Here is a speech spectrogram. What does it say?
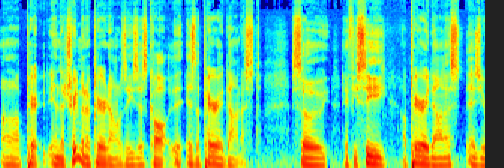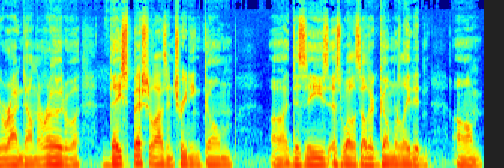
uh, in the treatment of periodontal disease is called is a periodontist. So if you see a periodontist as you're riding down the road, they specialize in treating gum uh, disease as well as other gum related um,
